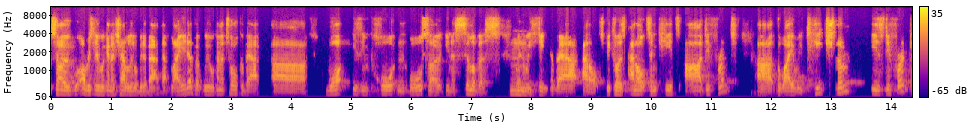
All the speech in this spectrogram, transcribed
so obviously, we're going to chat a little bit about that later, but we were going to talk about uh, what is important also in a syllabus mm. when we think about adults, because adults and kids are different. Uh, the way we teach them is different,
